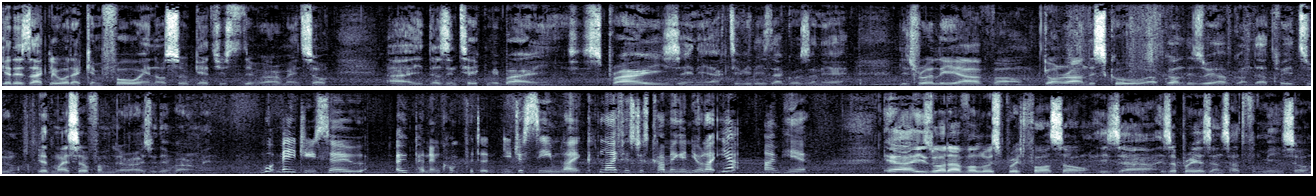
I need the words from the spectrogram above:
get exactly what I came for and also get used to the environment. So uh, it doesn't take me by surprise any activities that goes on here. Literally, I've um, gone around the school. I've gone this way. I've gone that way to get myself familiarized with the environment. what made you so open and confident? You just seem like life is just coming and you're like, yeah, I'm here. Yeah, it's what I've always prayed for. So it's a it's a prayer answered for me. So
